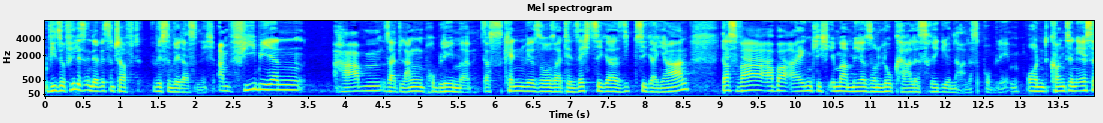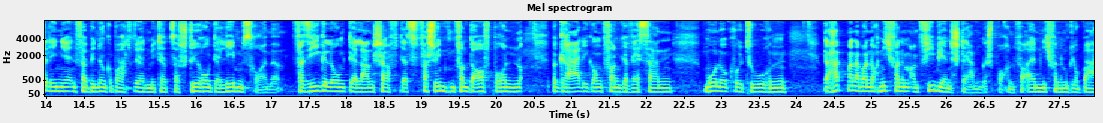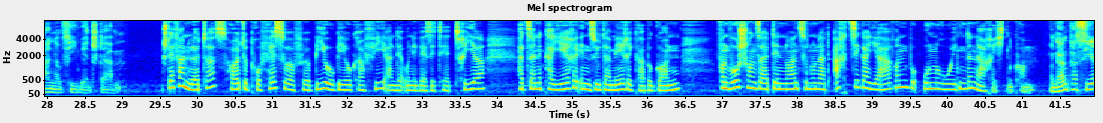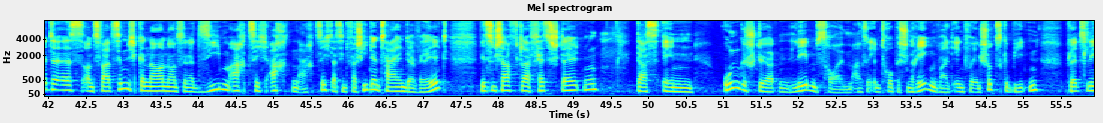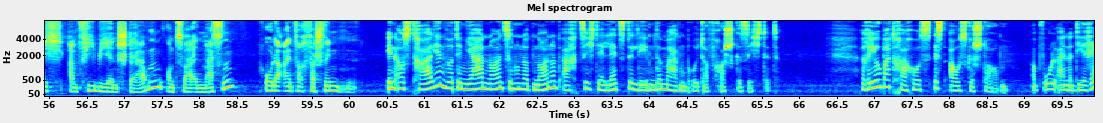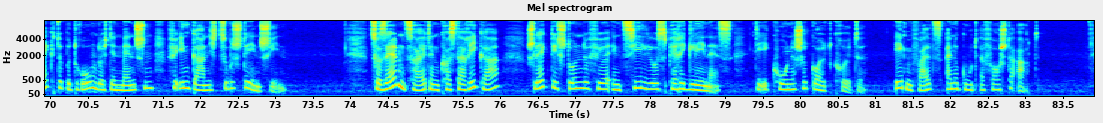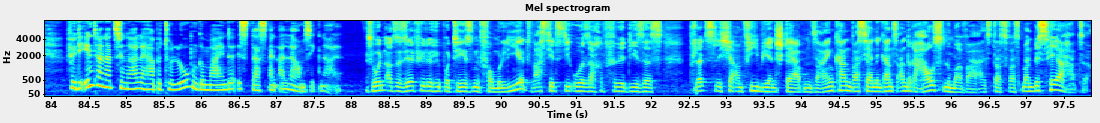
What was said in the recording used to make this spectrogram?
Wie so vieles in der Wissenschaft wissen wir das nicht. Amphibien haben seit langem Probleme. Das kennen wir so seit den 60er, 70er Jahren. Das war aber eigentlich immer mehr so ein lokales, regionales Problem und konnte in erster Linie in Verbindung gebracht werden mit der Zerstörung der Lebensräume, Versiegelung der Landschaft, das Verschwinden von Dorfbrunnen, Begradigung von Gewässern, Monokulturen. Da hat man aber noch nicht von einem Amphibiensterben gesprochen, vor allem nicht von einem globalen Amphibiensterben. Stefan Lötters, heute Professor für Biogeographie an der Universität Trier, hat seine Karriere in Südamerika begonnen, von wo schon seit den 1980er Jahren beunruhigende Nachrichten kommen. Und dann passierte es, und zwar ziemlich genau 1987, 88, dass in verschiedenen Teilen der Welt Wissenschaftler feststellten, dass in ungestörten Lebensräumen, also im tropischen Regenwald, irgendwo in Schutzgebieten, plötzlich Amphibien sterben, und zwar in Massen oder einfach verschwinden. In Australien wird im Jahr 1989 der letzte lebende Magenbrüterfrosch gesichtet. Rheobatrachus ist ausgestorben, obwohl eine direkte Bedrohung durch den Menschen für ihn gar nicht zu bestehen schien. Zur selben Zeit in Costa Rica schlägt die Stunde für Encilius periglenes, die ikonische Goldkröte, ebenfalls eine gut erforschte Art. Für die internationale Herpetologengemeinde ist das ein Alarmsignal. Es wurden also sehr viele Hypothesen formuliert, was jetzt die Ursache für dieses plötzliche Amphibiensterben sein kann, was ja eine ganz andere Hausnummer war als das, was man bisher hatte.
